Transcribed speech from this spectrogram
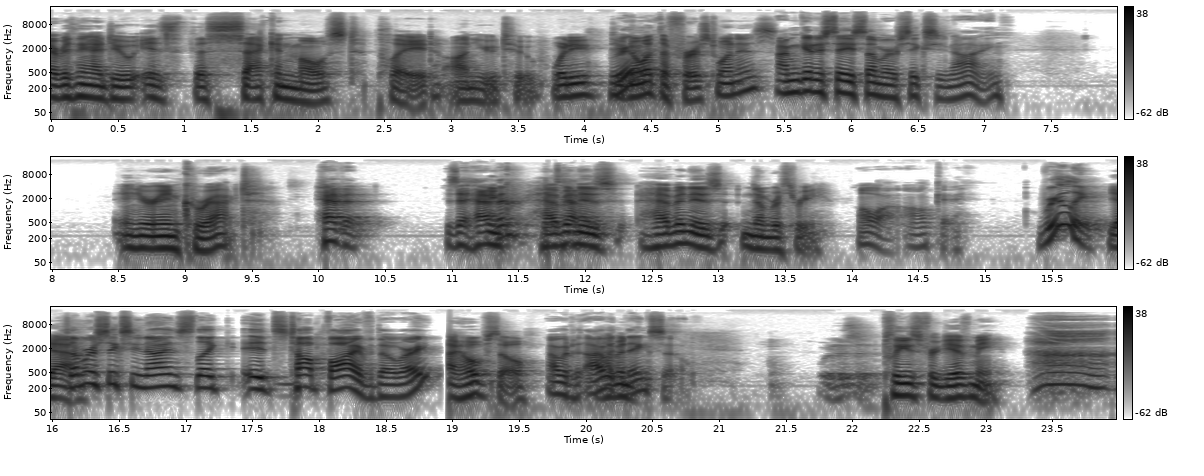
Everything I Do is the second most played on YouTube? What do you, do you know what the first one is? I'm going to say Summer 69. And you're incorrect. Heaven. Is it heaven? Inc- It's heaven is heaven is number three. Oh, wow. Okay. Really? Yeah. Summer 69's like, it's top five, though, right? I hope so. I would, I would haven't- think so. What is it? Please forgive me.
